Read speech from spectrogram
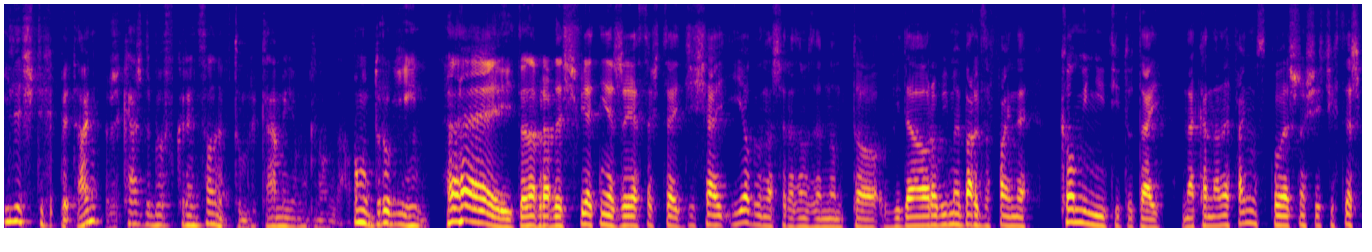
ileś tych pytań, że każdy był wkręcony w tą reklamę i ją oglądał. Punkt drugi. Hej, to naprawdę świetnie, że jesteś tutaj dzisiaj i oglądasz razem ze mną to wideo. Robimy bardzo fajne community tutaj na kanale, fajną społeczność, jeśli chcesz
